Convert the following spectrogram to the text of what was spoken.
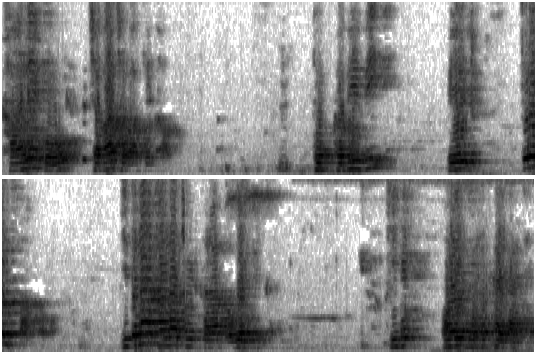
खाने को चबा चबा के खाओ। तो कभी भी पेट तुरंत साफ़ होगा। जितना खाना पेट खराब हो गई ठीक है और एक मुफ़्त का इलाज है,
